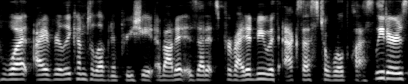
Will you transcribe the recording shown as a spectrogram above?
what I've really come to love and appreciate about it is that it's provided me with access to world class leaders,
